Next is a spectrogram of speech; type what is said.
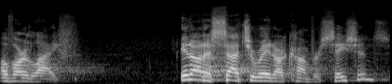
of our life. It ought to saturate our conversations,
